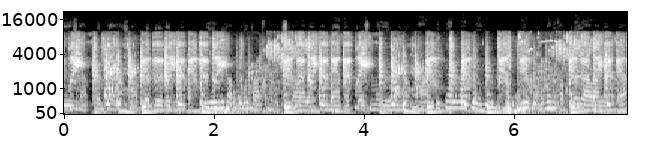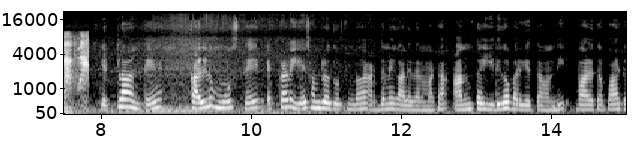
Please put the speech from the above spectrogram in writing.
ఏ షాప్ కంటే ఆ షాప్లో దూరండి ఈయనకి అప్పుడే కాస్మెటిక్స్ కావాలంట మేకప్ కోసం ఏమైనా అలవాటు లేదు. ఈ పిల్లలకి అప్పుడే కావాలంట. ఎట్లా అంటే కళ్ళు మూస్తే ఎక్కడ ఏ సందులో దూరుతుందో అని అర్థమే కాలేదనమాట అంత ఇదిగా పరిగెత్తా ఉంది. వాళ్ళతో పాటు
